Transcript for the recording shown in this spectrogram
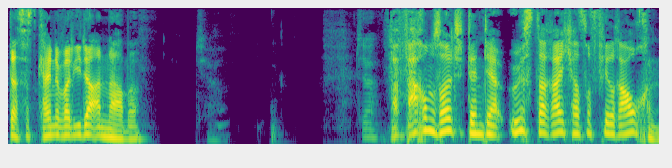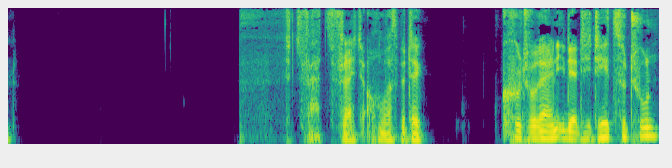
das ist keine valide Annahme. Tja. Wa- Warum sollte denn der Österreicher so viel rauchen? Vielleicht auch was mit der kulturellen Identität zu tun?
